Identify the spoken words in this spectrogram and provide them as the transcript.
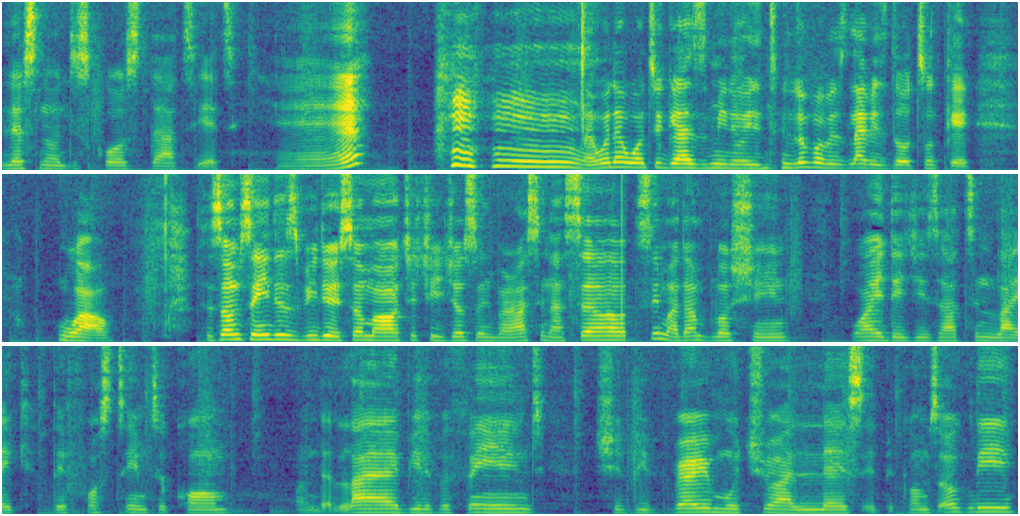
let's not discuss that yet. Eh? I wonder what you guys mean the love of his life is not okay. Wow. So some saying this video is somehow Chichi just embarrassing herself. See madam blushing. Why Deji is acting like they forced him to come on the live? Beautiful thing. Should be very mature unless it becomes ugly.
